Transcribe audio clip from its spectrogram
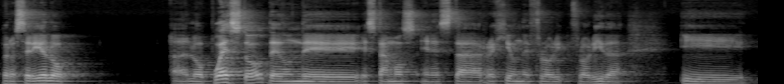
pero sería lo, ah, lo opuesto de donde estamos en esta región de Florida.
